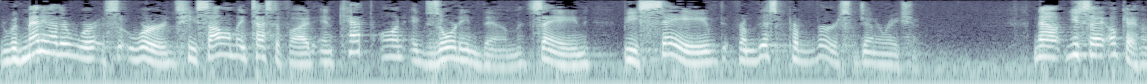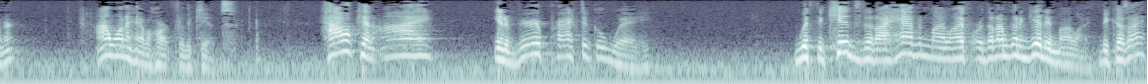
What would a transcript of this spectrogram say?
And with many other words, he solemnly testified and kept on exhorting them, saying, Be saved from this perverse generation. Now, you say, okay, Hunter, I want to have a heart for the kids. How can I, in a very practical way, with the kids that I have in my life or that I'm going to get in my life. Because I,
